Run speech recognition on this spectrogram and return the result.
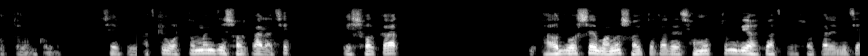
উত্তোলন করবে সেই আজকে বর্তমান যে সরকার আছে, এই সরকার ভারতবর্ষের মানুষ হয়তো তাদের সমর্থন দিয়ে হয়তো আজকে সরকার এনেছে,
